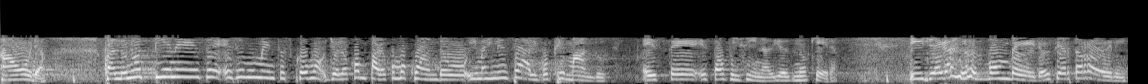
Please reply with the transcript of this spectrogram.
Ahora, cuando uno tiene ese, ese momento, es como, yo lo comparo como cuando, imagínense algo quemándose, este, esta oficina, Dios no quiera, y llegan los bomberos, ¿cierto Rodri?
